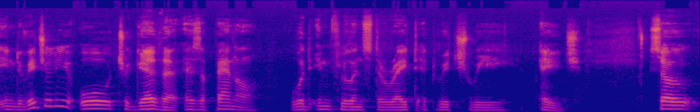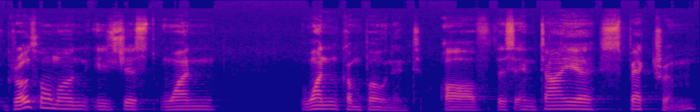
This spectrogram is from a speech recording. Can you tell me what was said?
individually or together as a panel, would influence the rate at which we age. So, growth hormone is just one, one component of this entire spectrum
